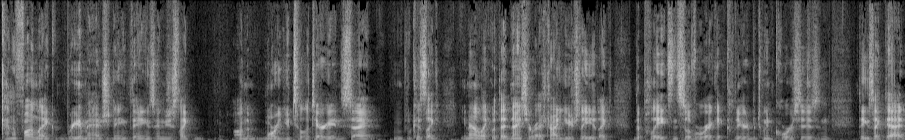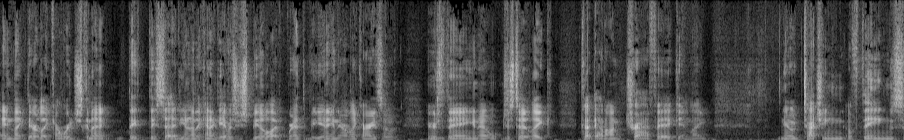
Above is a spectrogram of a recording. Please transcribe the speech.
kind of fun like reimagining things and just like on the more utilitarian side because like you know like with a nicer restaurant usually like the plates and silverware get cleared between courses and things like that. And like they're like oh we're just gonna they, they said you know they kind of gave us a spiel at, right at the beginning. They're like all right so here's the thing you know just to like cut down on traffic and like you know touching of things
